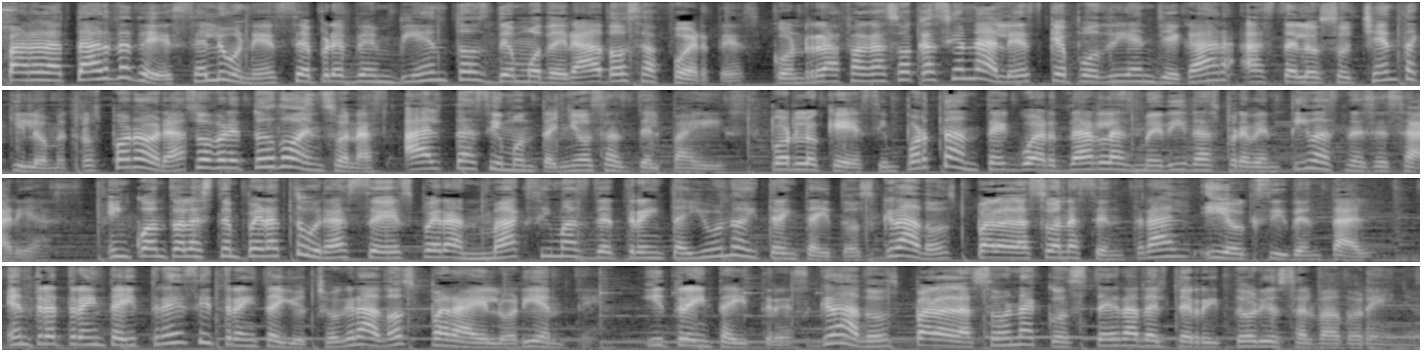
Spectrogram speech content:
Para la tarde de este lunes se prevén vientos de moderados a fuertes, con ráfagas ocasionales que podrían llegar hasta los 80 km por hora, sobre todo en zonas altas y montañosas del país, por lo que es importante guardar las medidas preventivas necesarias. En cuanto a las temperaturas, se esperan máximas de 31 y 32 grados para la zona central y occidental, entre 33 y 38 grados para el oriente y 33 grados para la zona costera del territorio salvadoreño.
